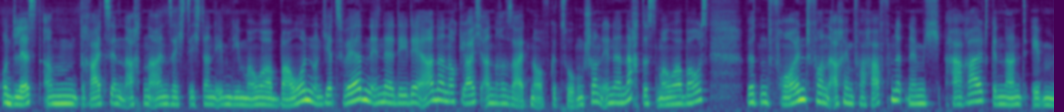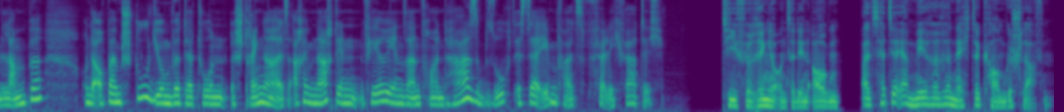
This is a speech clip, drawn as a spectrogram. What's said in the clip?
und lässt am 13.08.61 dann eben die Mauer bauen. Und jetzt werden in der DDR dann auch gleich andere Seiten aufgezogen. Schon in der Nacht des Mauerbaus wird ein Freund von Achim verhaftet, nämlich Harald, genannt eben Lampe. Und auch beim Studium wird der Ton strenger. Als Achim nach den Ferien seinen Freund Hase besucht, ist er ebenfalls völlig fertig. Tiefe Ringe unter den Augen, als hätte er mehrere Nächte kaum geschlafen.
